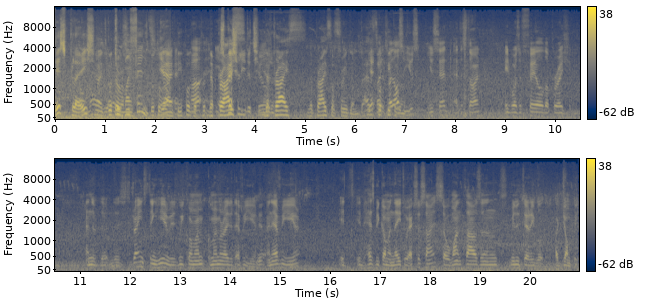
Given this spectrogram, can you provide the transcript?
this place Yeah, it's good to to defend. it's good to Yeah, remind people well, the, pr- the price, especially the children. the price, the price of freedom. That's Yeah, what But, but also, you, you said at the start it was a failed operation. And the, the, the strange thing here is we commem- commemorate it every year. And every year it, it has become a NATO exercise, so 1,000 military will, are jumping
